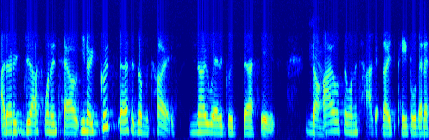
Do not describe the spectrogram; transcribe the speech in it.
I don't just want to tell, you know, good surfers on the coast know where the good surf is. So Yeah. I also want to target those people that are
